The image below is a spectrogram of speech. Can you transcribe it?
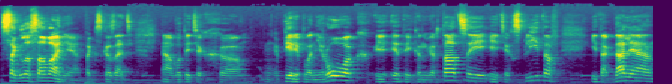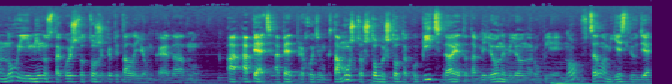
согласование, так сказать, вот этих перепланировок, э, этой конвертации, этих сплитов и так далее. Ну и минус такой, что тоже капиталоемкая, да, ну, а, опять, опять приходим к тому, что чтобы что-то купить, да, это там миллионы-миллионы рублей. Но в целом есть люди,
